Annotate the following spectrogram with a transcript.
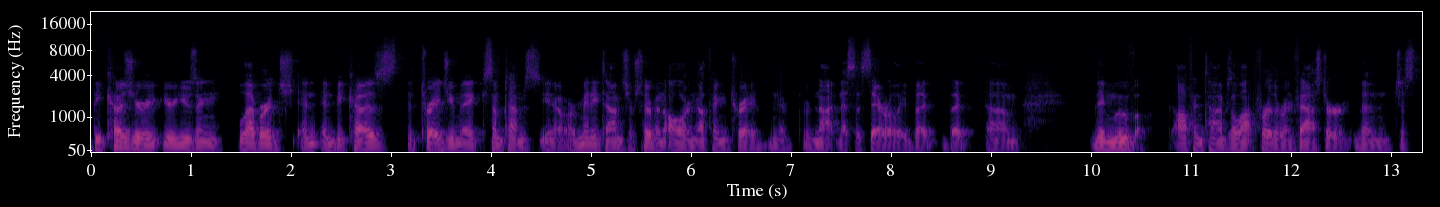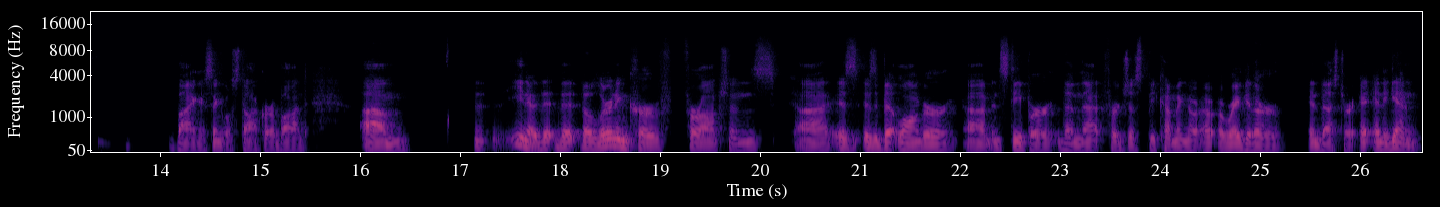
because you're you're using leverage and and because the trades you make sometimes you know or many times are sort of an all or nothing trade, not necessarily, but but um, they move oftentimes a lot further and faster than just buying a single stock or a bond. Um, you know the, the, the learning curve for options uh, is is a bit longer um, and steeper than that for just becoming a, a regular investor. And again,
